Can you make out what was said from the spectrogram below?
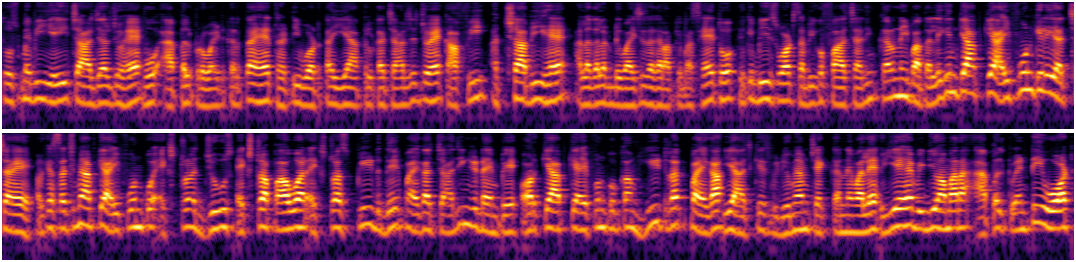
तो उसमें भी यही चार्जर जो है, वो एप्पल प्रोवाइड करता है। थर्टी वॉट का ये एप्पल का चार्जर जो है, काफ़ी अच्छा भी है। अलग अलग डिवाइसेस अगर आपके पास है तो क्योंकि बीस वॉट सभी को फास्ट चार्जिंग कर नहीं पाता। लेकिन क्या आपके आईफोन के लिए अच्छा है? और क्या सच में आपके आईफोन को extra juice extra power extra speed दे पाएगा चार्जिंग के टाइम पे? और क्या आपके आईफोन को कम हीट रख पाएगा? ये आज के इस वीडियो में हम चेक करने वाले हैं। तो ये है वीडियो हमारा Apple twenty watt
